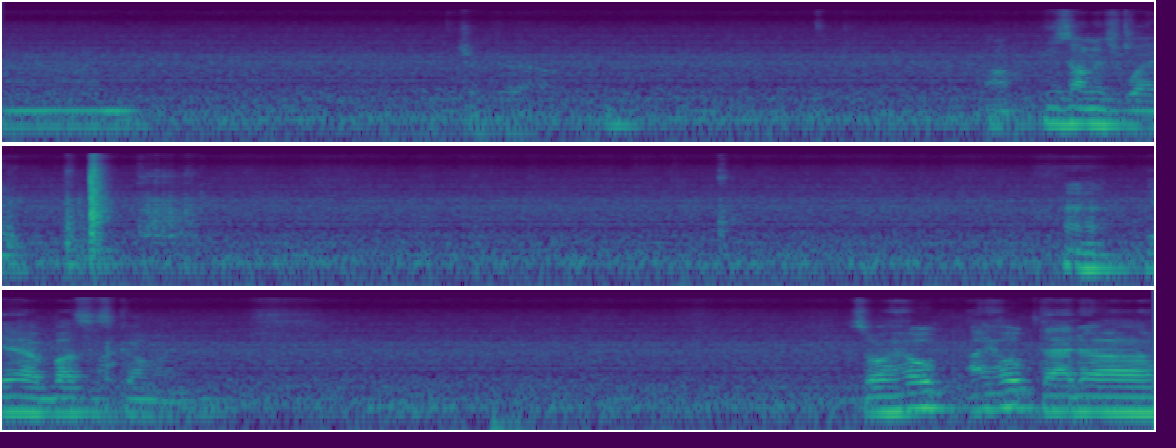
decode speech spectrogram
Um, check that out. Oh, he's on his way. Yeah, bus is coming. So I hope I hope that uh,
